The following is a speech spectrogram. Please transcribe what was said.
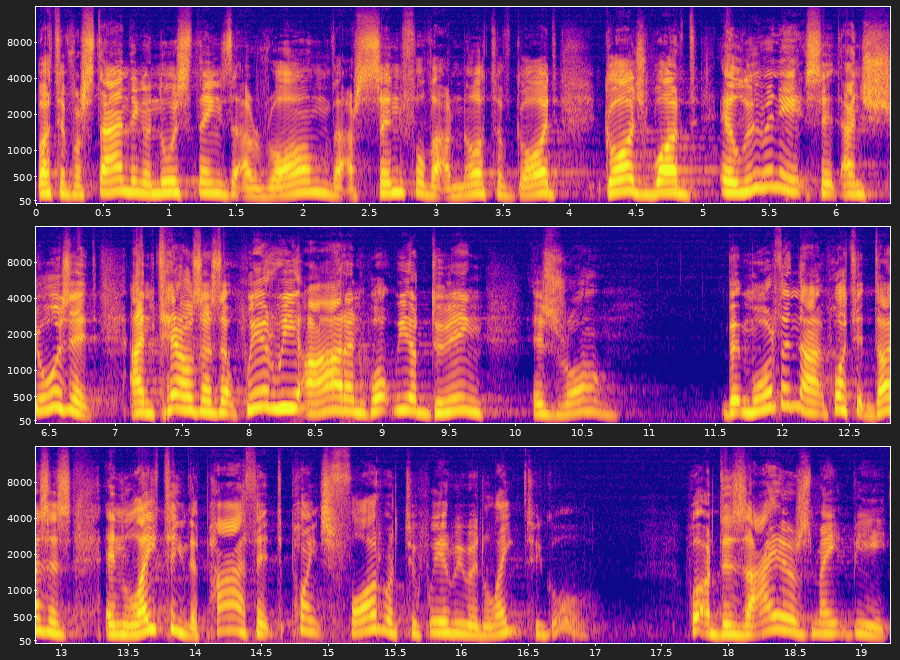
But if we're standing on those things that are wrong, that are sinful, that are not of God, God's word illuminates it and shows it and tells us that where we are and what we are doing is wrong. But more than that, what it does is in lighting the path, it points forward to where we would like to go, what our desires might be.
